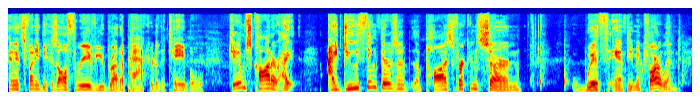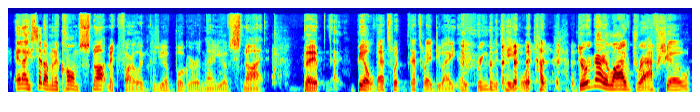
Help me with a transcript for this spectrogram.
And it's funny because all three of you brought a Packer to the table. James Conner, I I do think there's a, a pause for concern with Anthony McFarland. And I said I'm going to call him Snot McFarland because you have Booger and now you have Snot. But uh, Bill, that's what that's what I do. I, I bring to the table a ton. during our live draft show.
